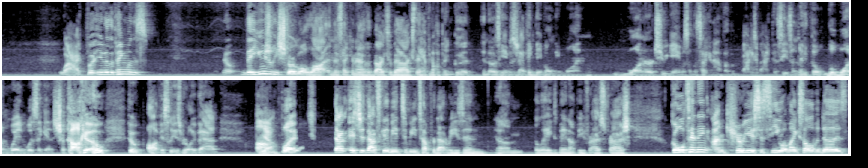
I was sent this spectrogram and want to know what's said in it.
whack. But you know, the Penguins, you know, they usually struggle a lot in the second half of back to backs. They have not been good in those games. I think they've only won one or two games on the second half of back to back this season. I think the, the one win was against Chicago, who obviously is really bad. Um, Yeah. But that it's just, that's going to be to be tough for that reason. Um, the legs may not be for as fresh. Goaltending, I'm curious to see what Mike Sullivan does.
